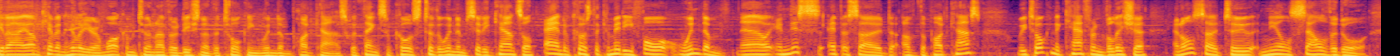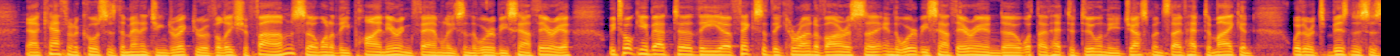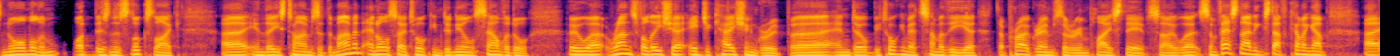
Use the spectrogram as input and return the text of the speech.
G'day, I'm Kevin Hillier, and welcome to another edition of the Talking Wyndham podcast. With thanks, of course, to the Wyndham City Council and, of course, the Committee for Wyndham. Now, in this episode of the podcast, we're talking to Catherine Velisha and also to Neil Salvador. Now, Catherine, of course, is the managing director of Velisha Farms, uh, one of the pioneering families in the Werribee South area. We're talking about uh, the effects of the coronavirus uh, in the Werribee South area and uh, what they've had to do and the adjustments they've had to make, and whether it's business as normal and what business looks like uh, in these times at the moment. And also talking to Neil Salvador, who runs Velisha Education Group, and we'll be talking about some of the the programs that are in place there. So, some fascinating stuff coming up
